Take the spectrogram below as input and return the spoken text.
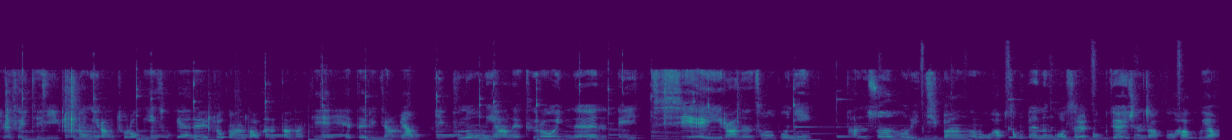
그래서 이제 이 분홍이랑 초록이 소개를 조금 더 간단하게 해드리자면 이 분홍이 안에 들어있는 HCA라는 성분이 탄수화물이 지방으로 합성되는 것을 억제해준다고 하고요.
